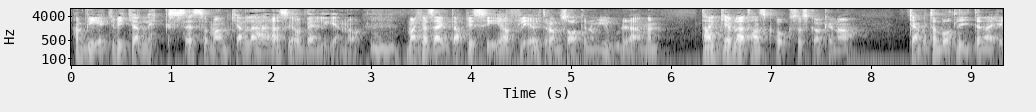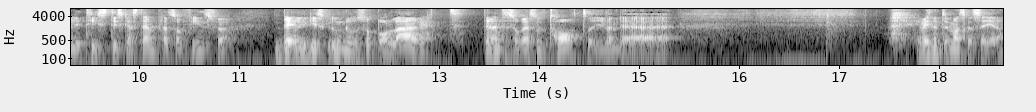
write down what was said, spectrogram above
han vet ju vilka läxor som man kan lära sig av Belgien och mm. man kan säkert applicera fler av de saker de gjorde där men Tanken är väl att han också ska kunna Kanske ta bort lite den här elitistiska stämpeln som finns för Belgisk ungdomsfotboll är rätt Den är inte så resultatdriven det är, jag vet inte hur man ska säga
